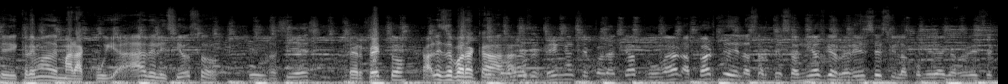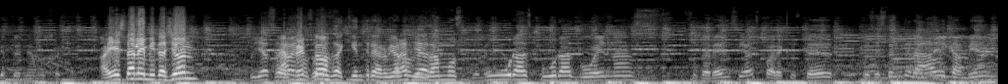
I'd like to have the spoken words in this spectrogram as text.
Eh, crema de maracuyá, delicioso. Así es. Perfecto. Jálese para acá. Jálese. Vénganse para acá a probar, aparte de las artesanías guerrerenses y la comida guerrerense que tenemos aquí. Ahí está la invitación. Pues ya saben, Perfecto. nosotros aquí entre Arbianos les damos puras, puras, buenas sugerencias para que usted pues esté enterado y también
